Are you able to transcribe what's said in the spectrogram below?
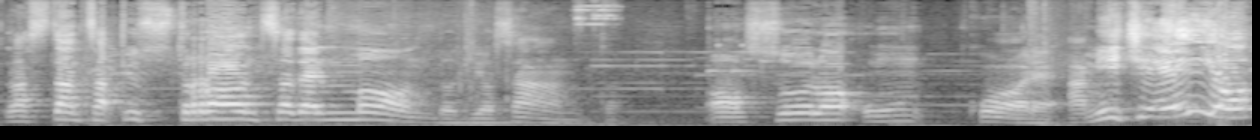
la, stanza più stronza del mondo, Dio santo. Ho solo un cuore. Amici, e io?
